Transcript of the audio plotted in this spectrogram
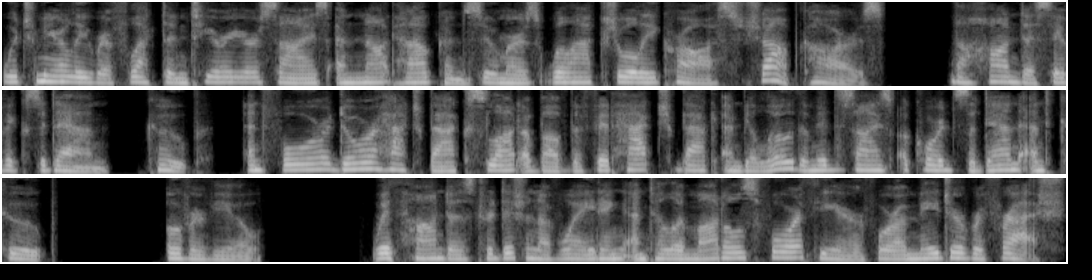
which merely reflect interior size and not how consumers will actually cross-shop cars. The Honda Civic sedan, coupe, and four-door hatchback slot above the fit hatchback and below the midsize Accord sedan and coupe. Overview With Honda's tradition of waiting until a model's fourth year for a major refresh,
